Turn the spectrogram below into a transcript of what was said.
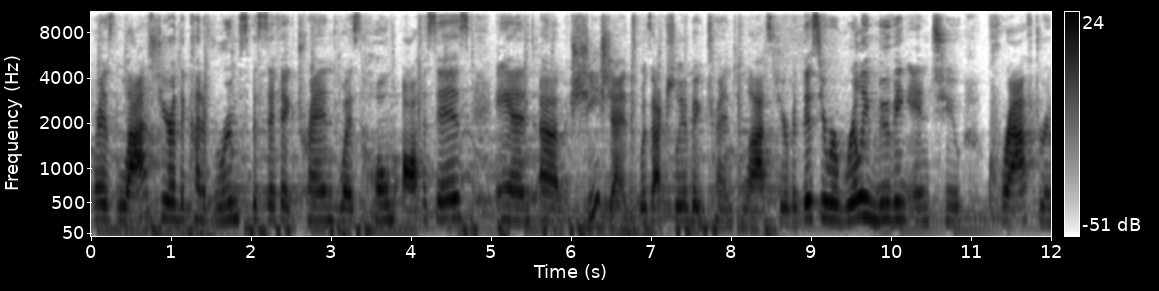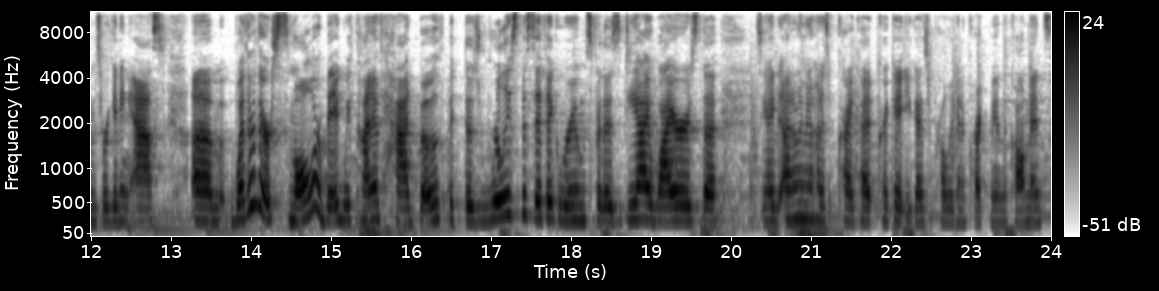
whereas last year the kind of room specific trend was home offices and um, she sheds was actually a big trend last year, but this year we're really moving into craft rooms. We're getting asked um, whether they're small or big, we've kind of had both, but those really specific rooms for those DIYers, the See, I, I, don't even know how to say "cry cut cricket." You guys are probably gonna correct me in the comments.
